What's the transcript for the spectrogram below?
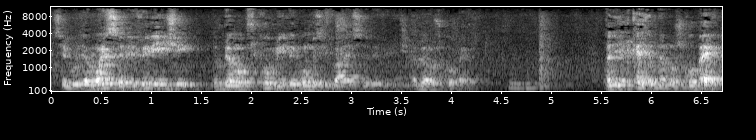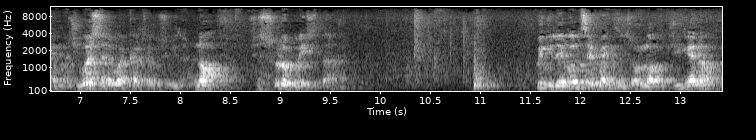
Se vogliamo essere felici, dobbiamo scoprire come si fa a essere felici. L'abbiamo scoperto. Ma dice, ok, se abbiamo scoperto, ma ci può essere qualche altra possibilità? No, c'è solo questa. Quindi le conseguenze sono logiche, no?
